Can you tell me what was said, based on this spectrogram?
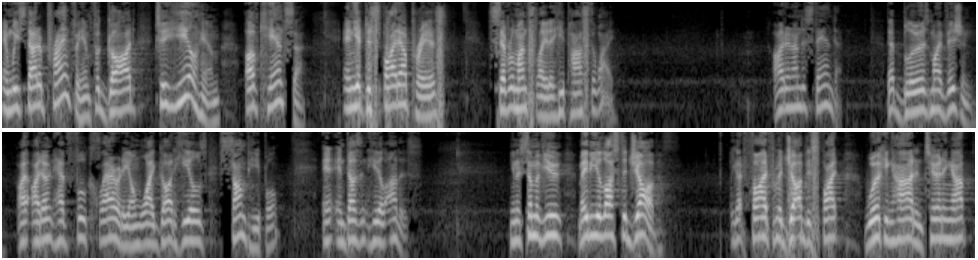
And we started praying for him, for God to heal him of cancer. And yet, despite our prayers, several months later, he passed away. I don't understand that. That blurs my vision. I, I don't have full clarity on why God heals some people and, and doesn't heal others. You know, some of you, maybe you lost a job. You got fired from a job despite working hard and turning up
